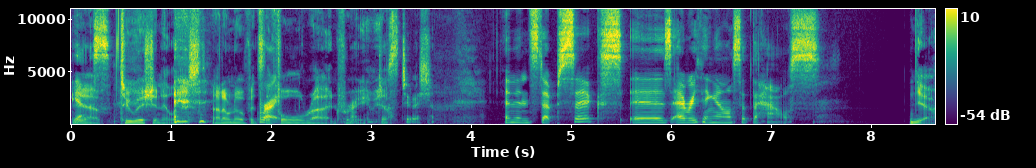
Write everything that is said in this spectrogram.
yes. Yeah, tuition at least. I don't know if it's Right. the full ride free. Yeah. just tuition. And then step six is everything else at the house. yeah,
